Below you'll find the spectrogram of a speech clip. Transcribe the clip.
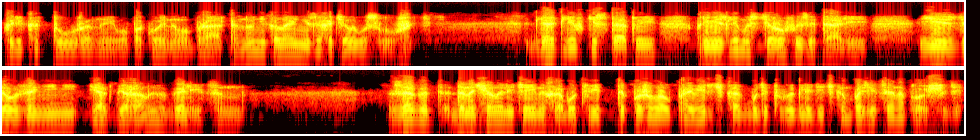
карикатура на его покойного брата, но Николай не захотел его слушать. Для отливки статуи привезли мастеров из Италии, ездил за ними и отбирал их Голицын. За год до начала литейных работ Витте пожелал проверить, как будет выглядеть композиция на площади.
